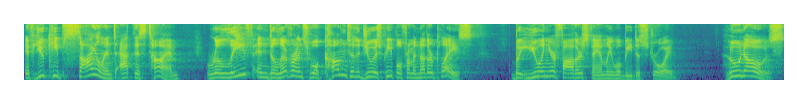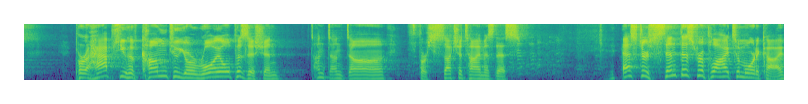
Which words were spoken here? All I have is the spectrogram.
If you keep silent at this time, relief and deliverance will come to the Jewish people from another place, but you and your father's family will be destroyed. Who knows? Perhaps you have come to your royal position, dun dun dun, for such a time as this. Esther sent this reply to Mordecai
